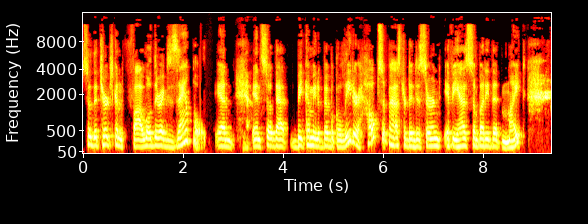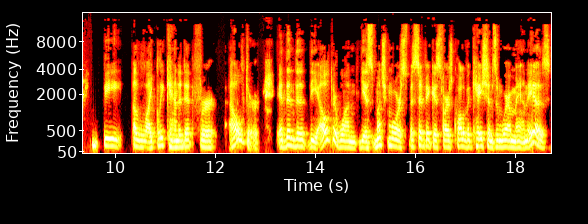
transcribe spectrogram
so the church can follow their example. And yeah. and so that becoming a biblical leader helps a pastor to discern if he has somebody that might be a likely candidate for elder. And then the, the elder one is much more specific as far as qualifications and where a man is,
